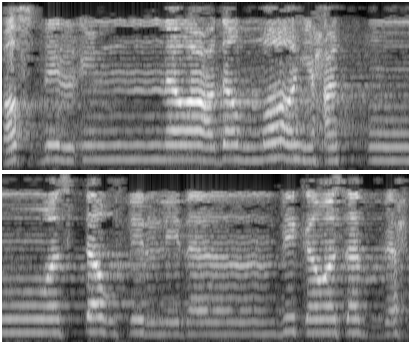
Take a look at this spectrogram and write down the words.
فاصبر إن وعد الله حق واستغفر لذنبك وسبح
